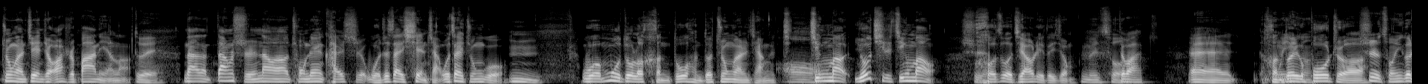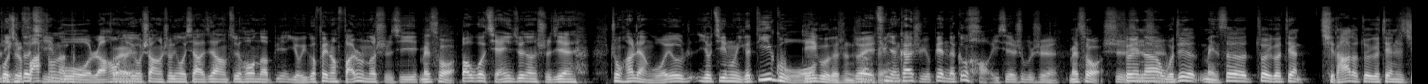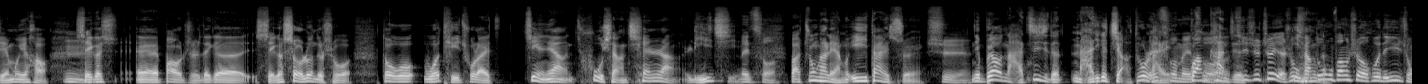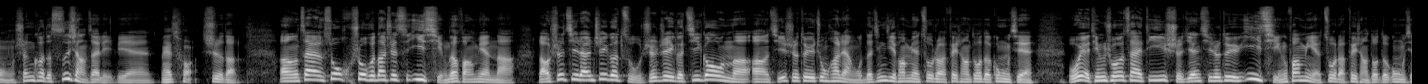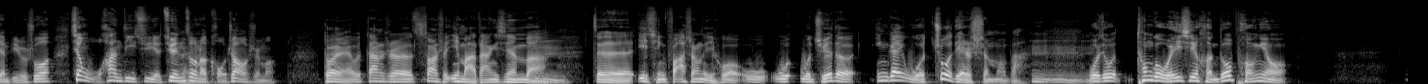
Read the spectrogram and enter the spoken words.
中韩建交二十八年了。对，那当时呢，从那开始，我就在现场，我在中国，嗯，我目睹了很多很多中韩讲经贸，尤其是经贸合作交流的一种，没错，对吧？呃。很多一个波折是从一个零的起步，然后呢又上升又下降，最后呢变有一个非常繁荣的时期。没错，包括前一阶段时间，中韩两国又又进入一个低谷，低谷的时候。对，去年开始又变得更好一些，是不是？没错，是。所以呢，我这每次做一个电，其他的做一个电视节目也好，写一个呃报纸那个写个社论的时候，都我我提出来。尽量互相谦让、理解，没错，把中韩两国一衣带水。是你不要拿自己的拿一个角度来观看其实这也是我们东方社会的一种深刻的思想在里边。没错，是的。嗯，再说说回到这次疫情的方面呢，老师，既然这个组织、这个机构呢，啊，其实对于中华两国的经济方面做出了非常多的贡献。我也听说，在第一时间，其实对于疫情方面也做了非常多的贡献。比如说，像武汉地区也捐赠了口罩，是吗？对，我当时算是一马当先吧。嗯。这疫情发生了以后，我我我觉得应该我做点什么吧。嗯嗯，我就通过微信，很多朋友，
